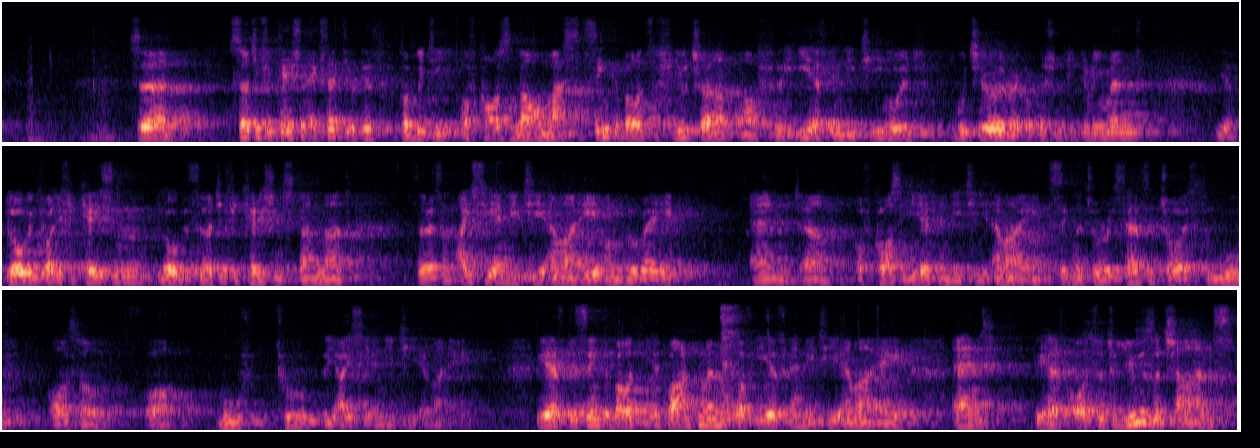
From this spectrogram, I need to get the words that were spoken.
The Certification Executive Committee, of course, now must think about the future of the EFNDT Mutual Recognition Agreement. We have global qualification, global certification standard. There is an ICNDT MRA on the way, and um, of course, the EFNDT MRA signatories have the choice to move also or move to the ICNDT MRA. We have to think about the advancements of EFNDT MRA and we have also to use the chance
